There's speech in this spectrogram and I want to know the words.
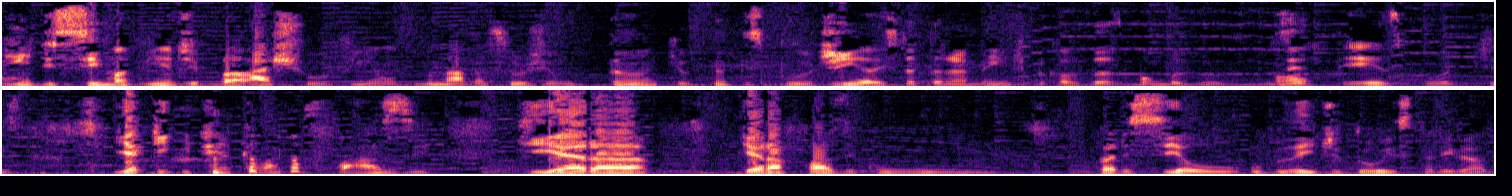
vinha de cima, vinha de baixo, vinha, do nada surgia um tanque, o tanque explodia instantaneamente por causa das bombas do- dos Ó. ETs, putz. E aqui e tinha aquela fase que era que era a fase com parecia o, o Blade 2, tá ligado?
